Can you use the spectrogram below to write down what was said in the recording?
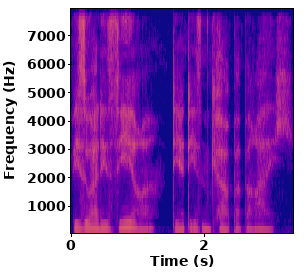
Visualisiere dir diesen Körperbereich.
